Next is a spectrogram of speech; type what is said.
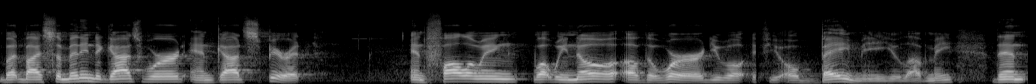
But by submitting to God's word and God's spirit and following what we know of the word, you will, if you obey me, you love me, then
